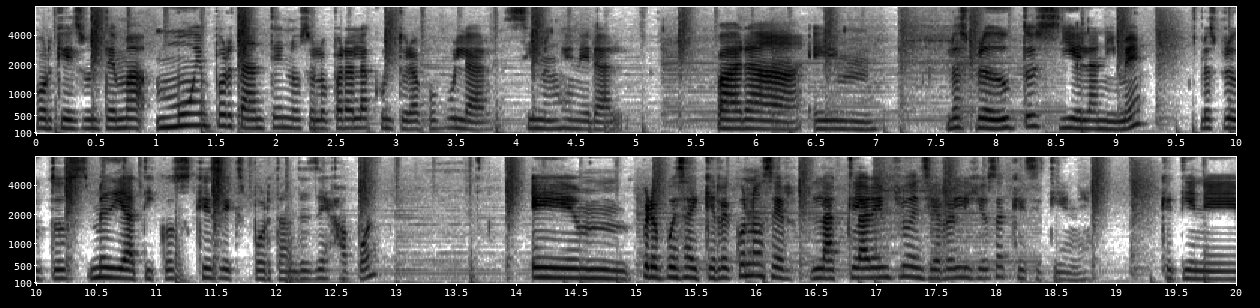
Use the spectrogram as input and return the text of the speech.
porque es un tema muy importante no solo para la cultura popular sino en general para em, los productos y el anime, los productos mediáticos que se exportan desde Japón. Em, pero pues hay que reconocer la clara influencia religiosa que se tiene, que tiene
